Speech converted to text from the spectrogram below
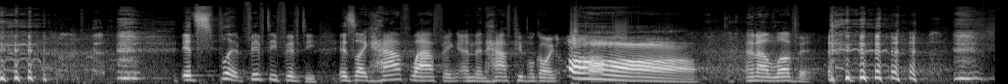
it's split 50 50. It's like half laughing and then half people going, oh! And I love it.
